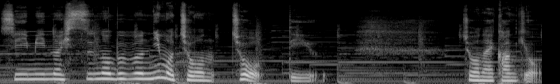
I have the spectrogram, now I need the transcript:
睡眠の質の部分にも腸、腸っていう腸内環境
